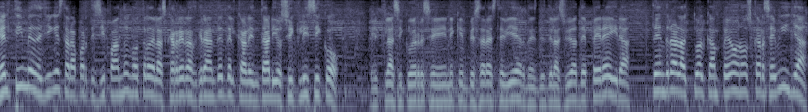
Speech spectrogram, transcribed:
El Team Medellín estará participando en otra de las carreras grandes del calendario ciclístico. El clásico RCN que empezará este viernes desde la ciudad de Pereira tendrá al actual campeón Oscar Sevilla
